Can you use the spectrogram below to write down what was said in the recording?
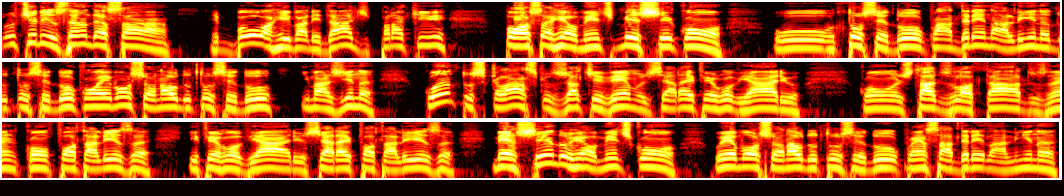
utilizando essa boa rivalidade para que possa realmente mexer com o torcedor, com a adrenalina do torcedor, com o emocional do torcedor. Imagina quantos clássicos já tivemos, Ceará e Ferroviário, com estádios lotados, né? Com Fortaleza e Ferroviário, Ceará e Fortaleza, mexendo realmente com o emocional do torcedor, com essa adrenalina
